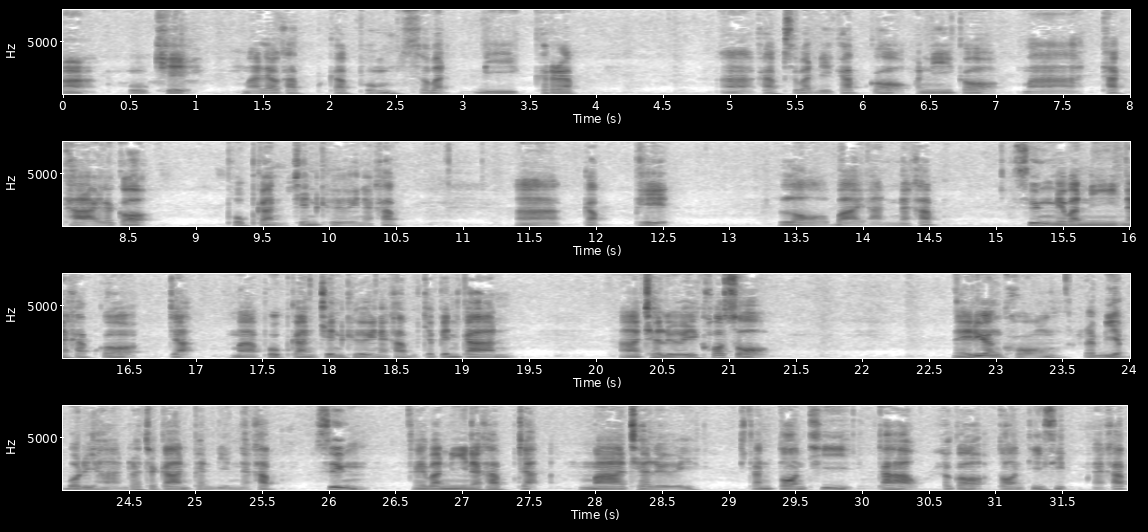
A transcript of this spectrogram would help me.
อ่าโอเค มาแล้วครับครับผมสวัสดีครับอ่าครับ สวัสดีครับก็วันนี้ก็มาทักทายแล้วก็พบกันเช่นเคยนะครับอ่ากับเพจรอบายอันนะครับ ซึ่งในวันนี้นะครับก็จะมาพบกันเช่นเคยนะครับ จะเป็นการเฉลยข้อสอบ ในเรื่องของระเบียบบริหารราชการแผ่นดินนะครับ ซึ่งในวันนี้นะครับจะมาเฉลย กันตอนที่ 9 แล้วก็ตอนที่ 10 นะครับ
